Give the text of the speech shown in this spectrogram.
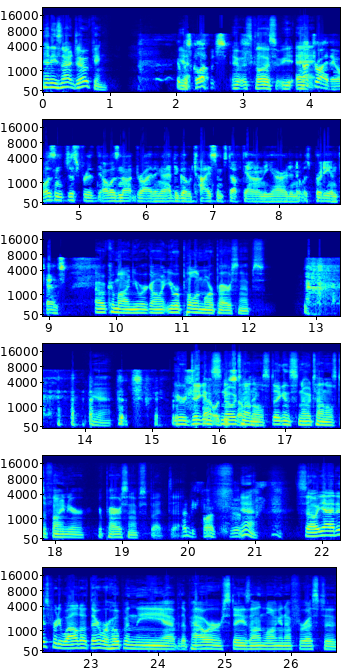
and he's not joking. It was close. It was close. Not eh. driving. I wasn't just for. I was not driving. I had to go tie some stuff down in the yard, and it was pretty intense. oh, come on. You were going, you were pulling more parsnips. Yeah. You were digging That would be snow tunnels, digging snow tunnels to find your, your parsnips. But, uh, That'd be fun. Yeah. yeah. So yeah, it is pretty wild out there. We're hoping the uh, the power stays on long enough for us to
